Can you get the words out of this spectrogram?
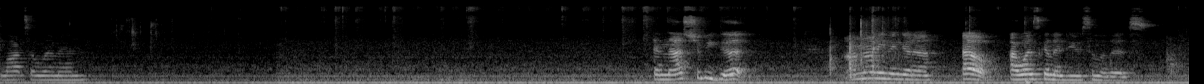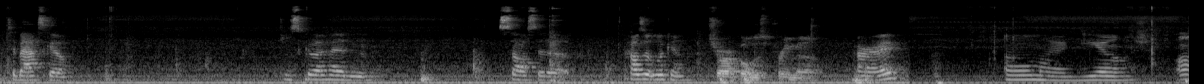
Lots of lemon. And that should be good. I'm not even gonna, oh, I was gonna do some of this Tabasco. Just go ahead and sauce it up. How's it looking? Charcoal is primo. All right. Oh my gosh. Oh,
